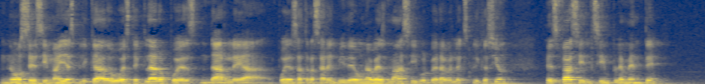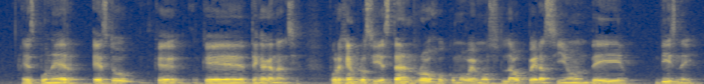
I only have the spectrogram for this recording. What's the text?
No sé si me haya explicado o esté claro, puedes darle a, puedes atrasar el video una vez más y volver a ver la explicación. Es fácil, simplemente es poner esto que, que tenga ganancia. Por ejemplo, si está en rojo, como vemos la operación de Disney,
